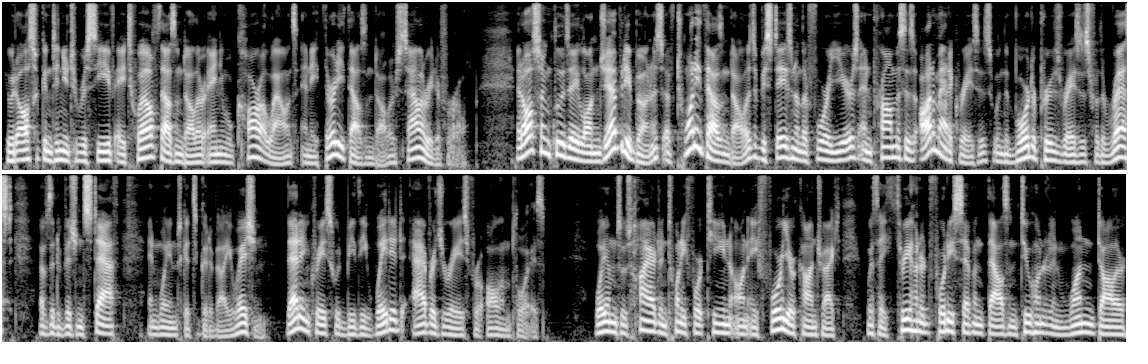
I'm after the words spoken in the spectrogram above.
He would also continue to receive a $12,000 annual car allowance and a $30,000 salary deferral. It also includes a longevity bonus of $20,000 if he stays another four years and promises automatic raises when the board approves raises for the rest of the division staff and Williams gets a good evaluation. That increase would be the weighted average raise for all employees. Williams was hired in 2014 on a four year contract with a $347,201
